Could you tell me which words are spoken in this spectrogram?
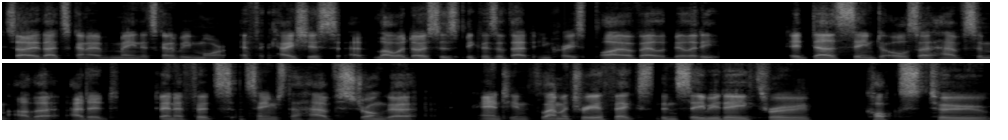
So that's going to mean it's going to be more efficacious at lower doses because of that increased bioavailability. It does seem to also have some other added benefits. It seems to have stronger anti inflammatory effects than CBD through COX2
